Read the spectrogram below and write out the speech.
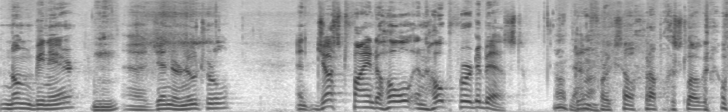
non-binair, Mhm. eh, gender neutral. En just find a hole and hope for the best. Oh, nou, dat vond ik zo'n grappige slogan.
